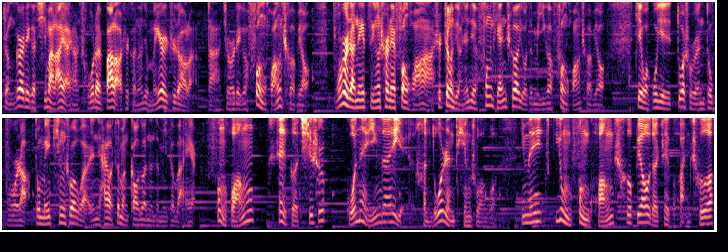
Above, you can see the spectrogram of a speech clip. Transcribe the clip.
整个这个喜马拉雅上，除了巴老师，可能就没人知道了啊。就是这个凤凰车标，不是咱那自行车那凤凰啊，是正经人家丰田车有这么一个凤凰车标。这我估计多数人都不知道，都没听说过，人家还有这么高端的这么一个玩意儿。凤凰这个其实国内应该也很多人听说过，因为用凤凰车标的这款车。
